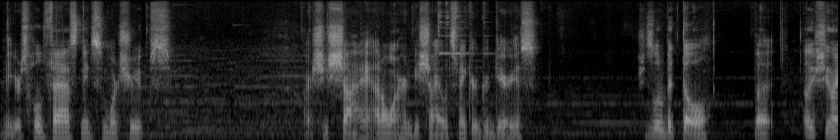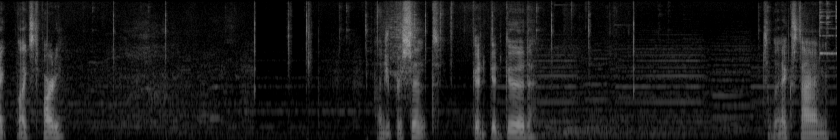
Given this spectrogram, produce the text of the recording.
Maegor's Holdfast. needs some more troops. Alright, she's shy. I don't want her to be shy. Let's make her gregarious. She's a little bit dull, but at least she like likes to party. 100%. Good, good, good. Till the next time.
